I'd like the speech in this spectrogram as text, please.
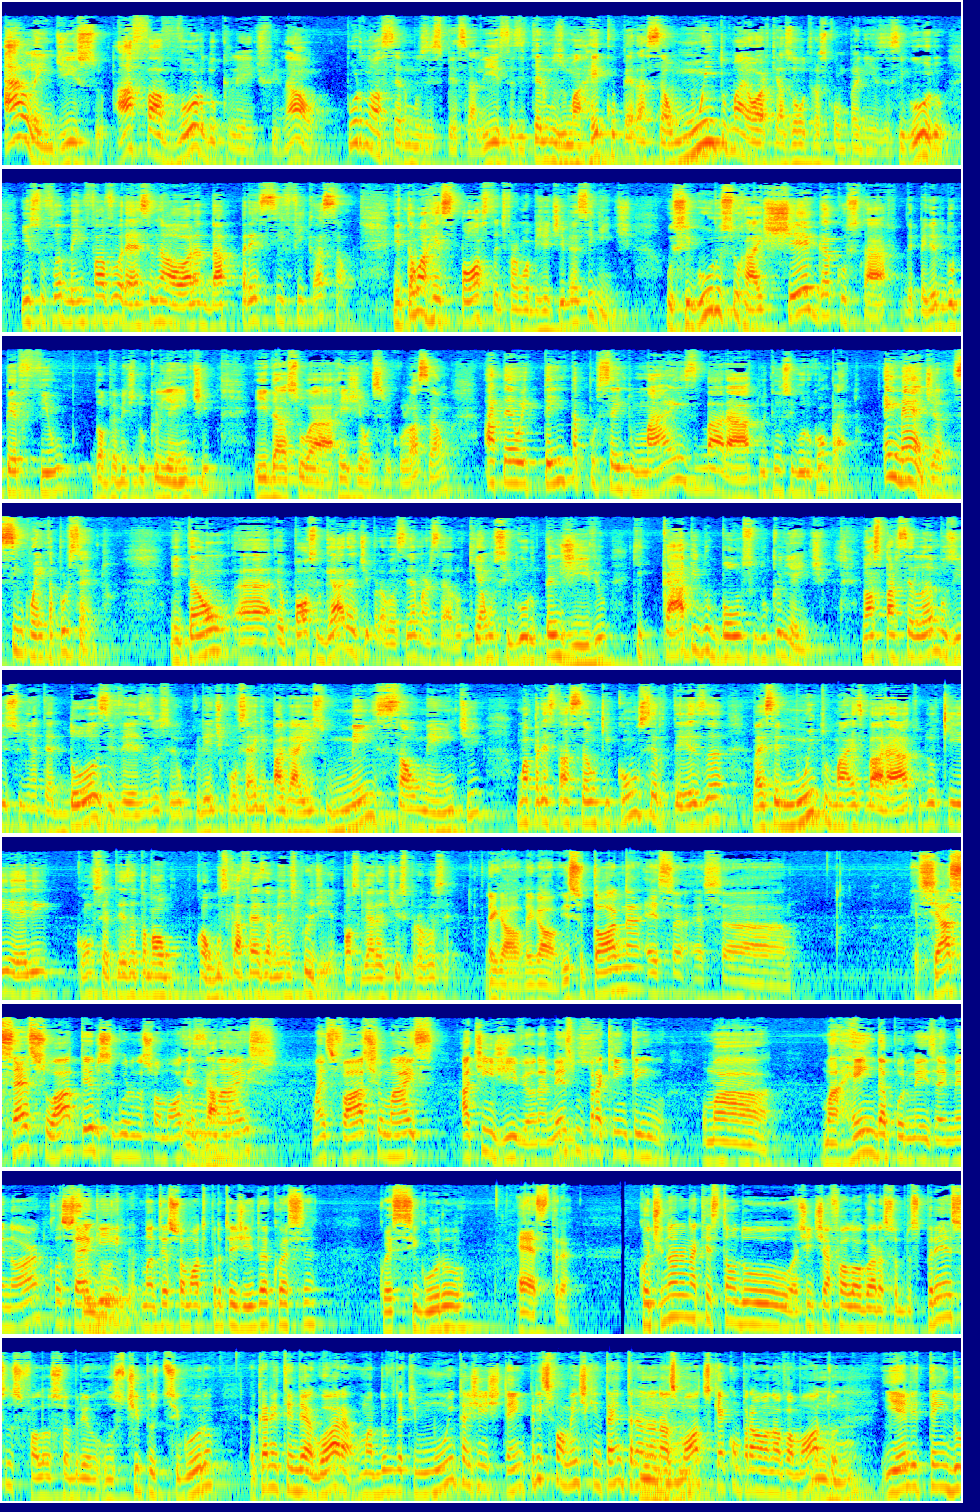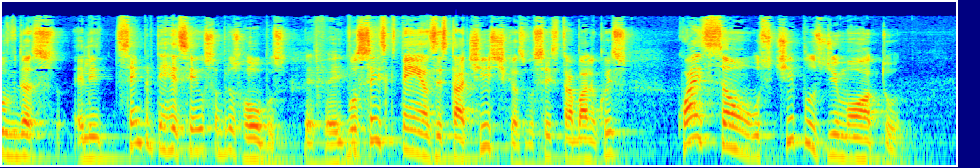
Além disso, a favor do cliente final, por nós sermos especialistas e termos uma recuperação muito maior que as outras companhias de seguro, isso também favorece na hora da precificação. Então a resposta de forma objetiva é a seguinte: o seguro Surrai chega a custar, dependendo do perfil, obviamente, do cliente, e da sua região de circulação, até 80% mais barato que um seguro completo. Em média, 50%. Então, uh, eu posso garantir para você, Marcelo, que é um seguro tangível que cabe no bolso do cliente. Nós parcelamos isso em até 12 vezes, ou seja, o cliente consegue pagar isso mensalmente, uma prestação que com certeza vai ser muito mais barato do que ele com certeza tomar alguns cafés a menos por dia. Posso garantir isso para você. Legal, legal. Isso torna essa, essa, esse acesso a ter o seguro na sua moto mais, mais fácil, mais atingível, né? Mesmo para quem tem uma, uma renda por mês aí menor, consegue manter sua moto protegida com esse, com esse seguro extra. Continuando na questão do. A gente já falou agora sobre os preços, falou sobre os tipos de seguro. Eu quero entender agora uma dúvida que muita gente tem, principalmente quem está entrando uhum. nas motos, quer comprar uma nova moto uhum. e ele tem dúvidas, ele sempre tem receio sobre os roubos. Perfeito. Vocês que têm as estatísticas, vocês que trabalham com isso, quais são os tipos de moto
